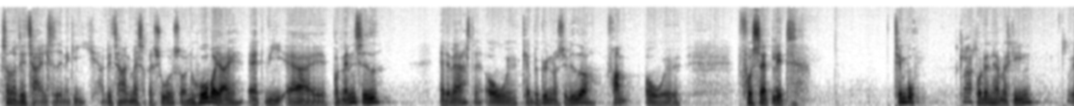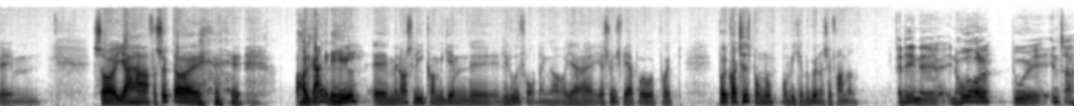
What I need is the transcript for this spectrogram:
sådan noget, det tager altid energi, og det tager en masse ressourcer. Og nu håber jeg, at vi er øh, på den anden side af det værste, og øh, kan begynde at se videre frem og øh, få sat lidt tempo Klart. på den her maskine. Øhm, så jeg har forsøgt at øh, holde gang i det hele, øh, men også lige komme igennem øh, lidt udfordringer, og jeg, jeg synes, vi er på, på, et, på et godt tidspunkt nu, hvor vi kan begynde at se fremad. Er det en, øh, en hovedrolle, du øh, indtager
